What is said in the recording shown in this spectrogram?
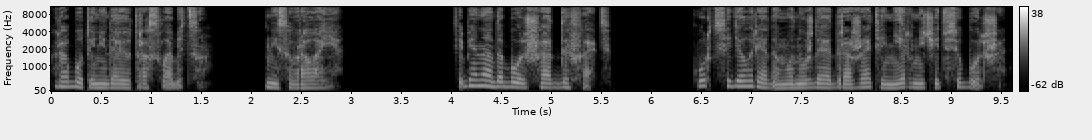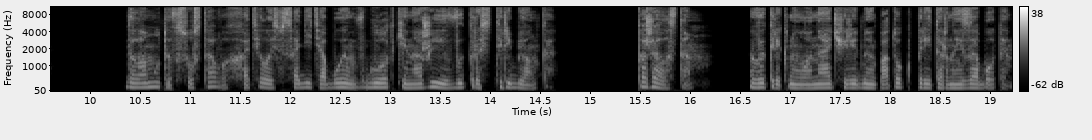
Работа не дает расслабиться», — не соврала я. «Тебе надо больше отдыхать». Курт сидел рядом, вынуждая дрожать и нервничать все больше — до ломота в суставах хотелось всадить обоим в глотки ножи и выкрасть ребенка. «Пожалуйста», — выкрикнула на очередной поток приторной заботы.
